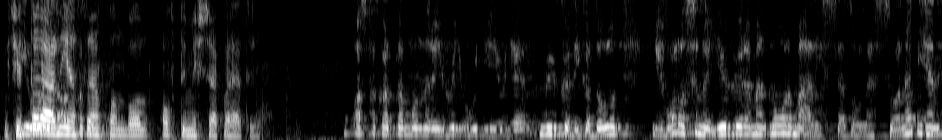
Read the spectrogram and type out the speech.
Úgyhogy Jó, talán ilyen szempontból optimisták lehetünk azt akartam mondani, hogy hogy ugye működik a dolog, és valószínűleg jövőre már normális szezon lesz. Szóval nem ilyen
